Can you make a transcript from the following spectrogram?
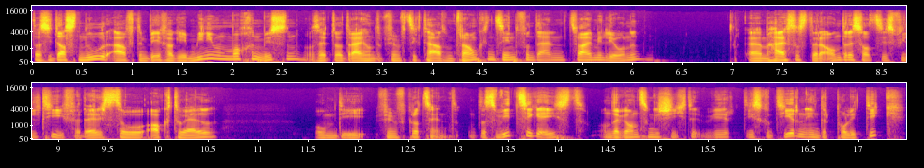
dass sie das nur auf dem BVG Minimum machen müssen, was etwa 350.000 Franken sind von deinen 2 Millionen, ähm, heißt das, der andere Satz ist viel tiefer. Der ist so aktuell um die 5%. Und das Witzige ist an der ganzen Geschichte, wir diskutieren in der Politik,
